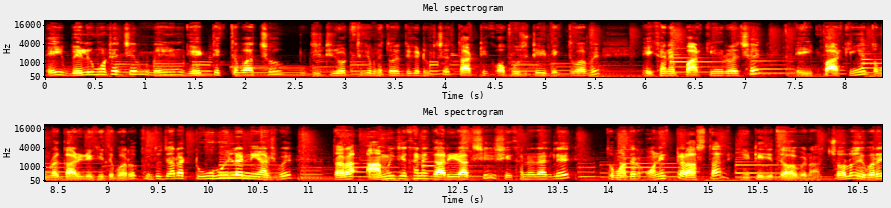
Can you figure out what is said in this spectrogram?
এই বেলুমঠের যে মেইন গেট দেখতে পাচ্ছ, জিটি রোড থেকে ভেতরের দিকে ঢুকছে, তার ঠিক অপোজিটেই দেখতে পাবে। এইখানে পার্কিং রয়েছে। এই পার্কিংয়ে তোমরা গাড়ি রেখে দিতে পারো। কিন্তু যারা টু হুইলার নিয়ে আসবে, তারা আমি যেখানে গাড়ি রাখছি, সেখানে রাখলে তোমাদের অনেকটা রাস্তা হেঁটে যেতে হবে না। চলো এবারে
